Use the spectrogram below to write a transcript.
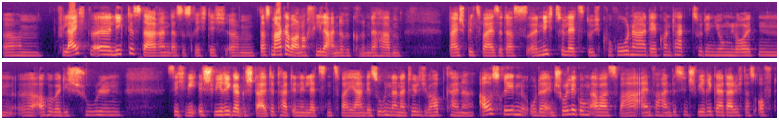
Ähm, vielleicht liegt es daran, dass es richtig. Ähm, das mag aber auch noch viele andere Gründe haben. Beispielsweise, dass nicht zuletzt durch Corona der Kontakt zu den jungen Leuten, auch über die Schulen, sich schwieriger gestaltet hat in den letzten zwei Jahren. Wir suchen da natürlich überhaupt keine Ausreden oder Entschuldigungen, aber es war einfach ein bisschen schwieriger, dadurch, dass oft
